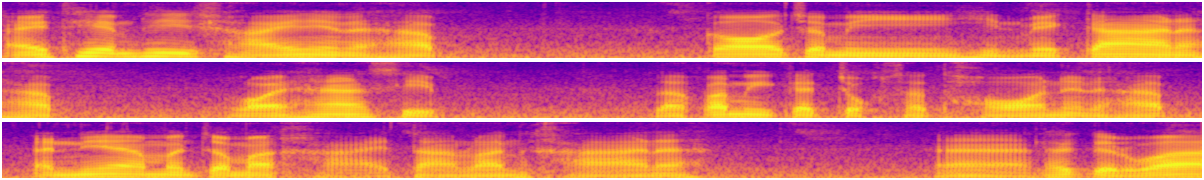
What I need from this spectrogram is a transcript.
ไอเทมที่ใช้เนี่ยนะครับก็จะมีหินเมก้านะครับ150 แล้วก็มีกระจกสะท้อนเนี่ยนะครับ อันนี้มันจะมาขายตามร้านค้านะอ่าถ้าเกิดว่า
